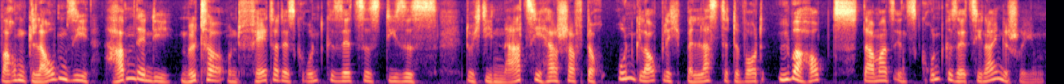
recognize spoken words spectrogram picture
warum glauben Sie, haben denn die Mütter und Väter des Grundgesetzes dieses durch die Nazi-Herrschaft doch unglaublich belastete Wort überhaupt damals ins Grundgesetz hineingeschrieben?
